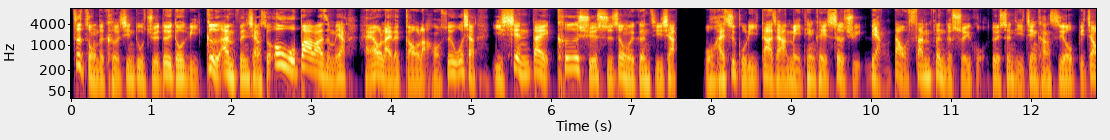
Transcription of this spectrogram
这种的可信度绝对都比个案分享说哦，我爸爸怎么样还要来得高啦。哈。所以我想以现代科学实证为根基下。我还是鼓励大家每天可以摄取两到三份的水果，对身体健康是有比较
